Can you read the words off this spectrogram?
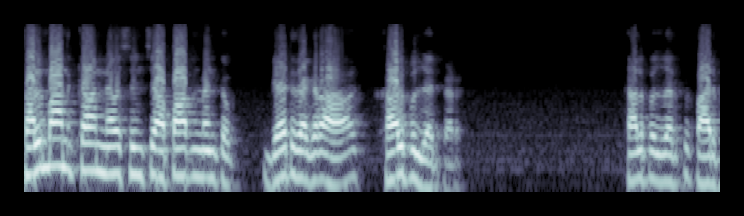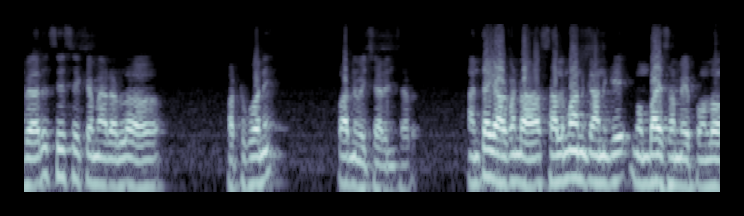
సల్మాన్ ఖాన్ నివసించే అపార్ట్మెంట్ గేటు దగ్గర కాల్పులు జరిపారు. కాల్పులు జరిపి పారిపోయారు. సీసీ కెమెరాల్లో పట్టుకొని వారిని విచారించారు. అంతేకాకుండా సల్మాన్ ఖాన్కి ముంబై సమీపంలో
